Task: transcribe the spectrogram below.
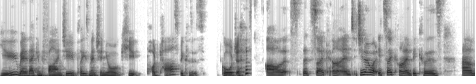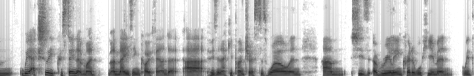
you, where they can find you. Please mention your cute podcast because it's gorgeous. Oh, that's that's so kind. Do you know what? It's so kind because um, we're actually Christina, my amazing co-founder, uh, who's an acupuncturist as well, and um, she's a really incredible human with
